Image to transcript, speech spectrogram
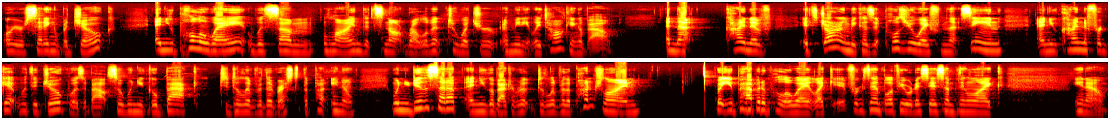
or you're setting up a joke, and you pull away with some line that's not relevant to what you're immediately talking about and that kind of it's jarring because it pulls you away from that scene and you kind of forget what the joke was about so when you go back to deliver the rest of the pun- you know when you do the setup and you go back to re- deliver the punchline but you happen to pull away like for example if you were to say something like you know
